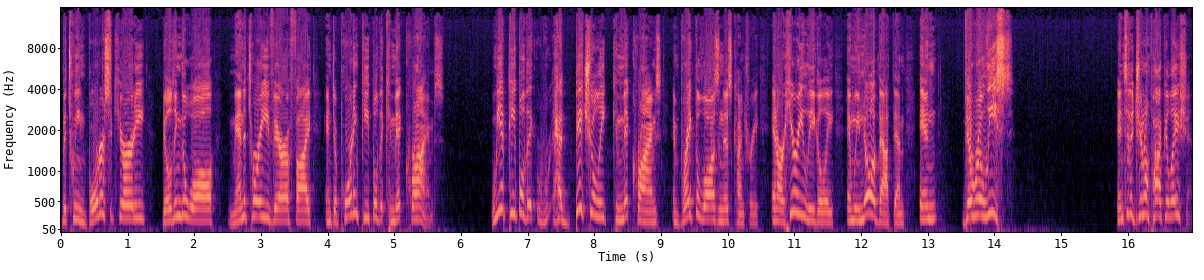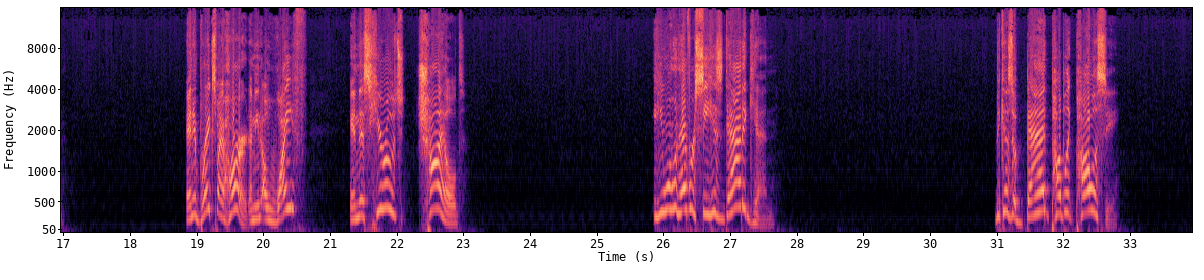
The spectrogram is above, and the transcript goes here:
between border security, building the wall, mandatory verify, and deporting people that commit crimes. We have people that r- habitually commit crimes and break the laws in this country and are here illegally, and we know about them, and they're released into the general population. And it breaks my heart. I mean, a wife and this hero's child, he won't ever see his dad again because of bad public policy.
